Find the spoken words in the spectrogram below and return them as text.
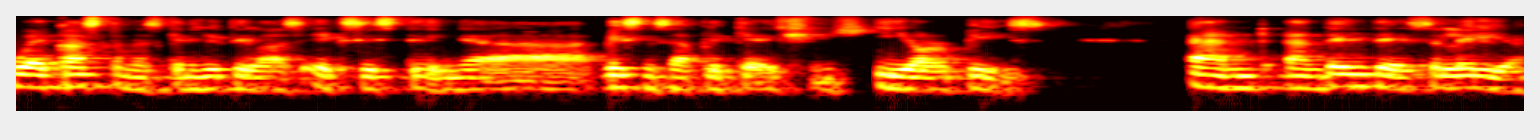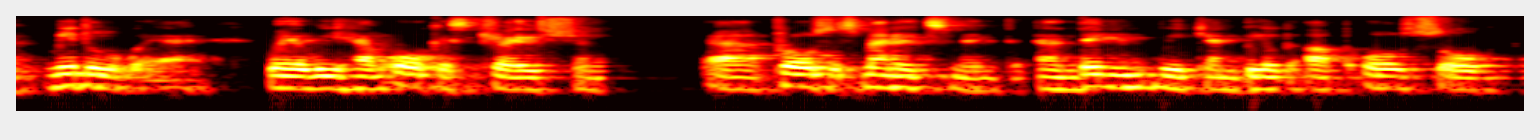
where customers can utilize existing uh, business applications, ERPs, and and then there's a layer middleware where we have orchestration uh, process management, and then we can build up also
